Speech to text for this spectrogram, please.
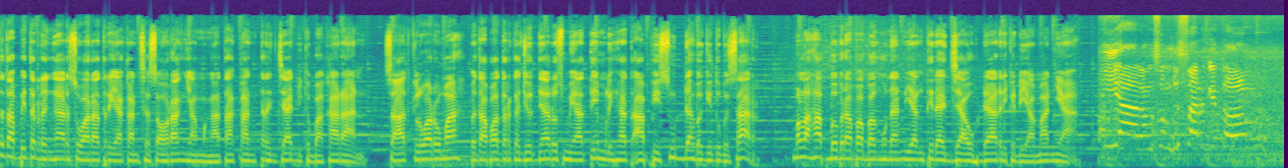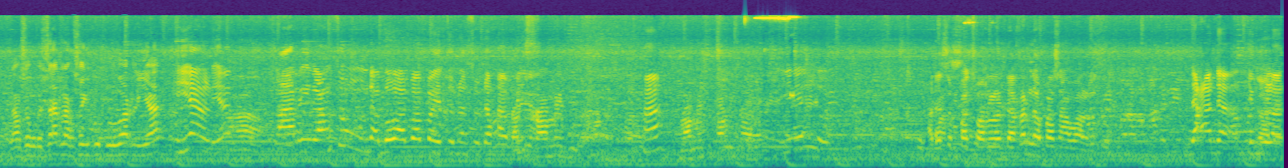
Tetapi terdengar suara teriakan seseorang yang mengatakan terjadi kebakaran. Saat keluar rumah, betapa terkejutnya Rusmiati melihat api sudah begitu besar, melahap beberapa bangunan yang tidak jauh dari kediamannya. Iya, langsung besar gitu. Langsung besar, langsung ibu keluar lihat. Iya, lihat. Ah. Lari langsung, nggak bawa apa-apa itu dan sudah habis. Tadi rame bu, Hah? rame sekali. Iya itu. Ada sempat suara ledakan nggak pas awal itu? Nggak ada di bulan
